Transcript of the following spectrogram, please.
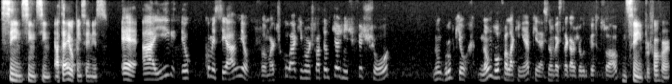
Sim, sim, sim. Até eu pensei nisso. É, aí eu comecei a, meu, vamos articular aqui, vamos articular tanto que a gente fechou num grupo que eu não vou falar quem é, porque né, senão vai estragar o jogo do pessoal, Sim, por favor.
